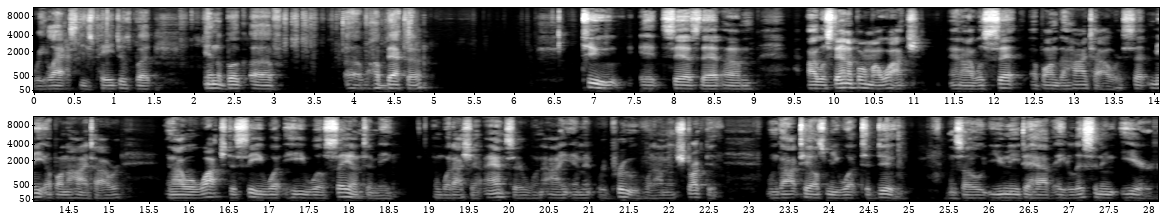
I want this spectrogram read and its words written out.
relax these pages. But in the book of, of Habakkuk 2, it says that um, I will stand up on my watch and I will set upon the high tower, set me up on the high tower, and I will watch to see what he will say unto me and what I shall answer when I am reproved, when I'm instructed, when God tells me what to do. And so you need to have a listening ear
